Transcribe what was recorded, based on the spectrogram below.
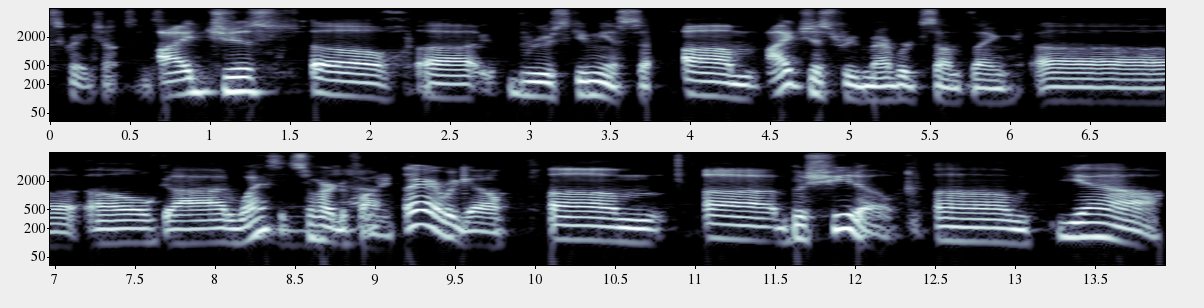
screenshots and stuff. I just oh uh, Bruce, give me a sec. Um, I just remembered something. Uh, oh God, why is it so hard to find? There we go. Um, uh, Bushido. Um, yeah.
